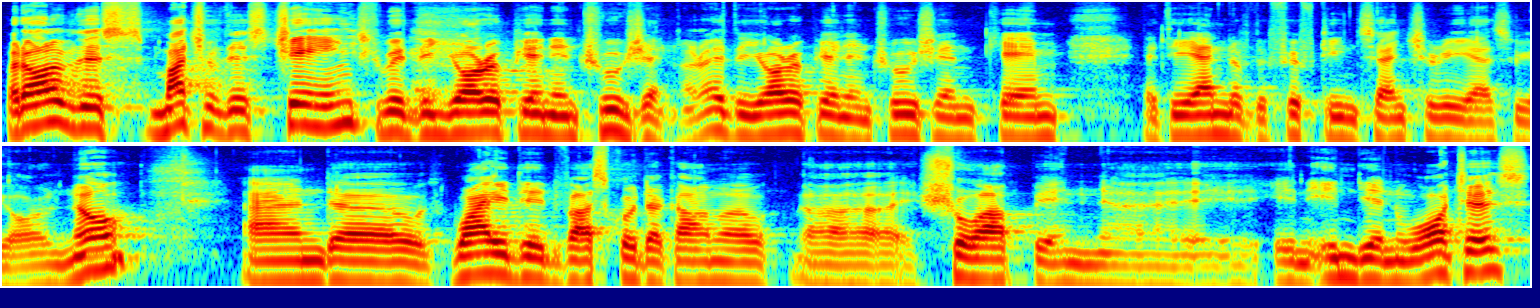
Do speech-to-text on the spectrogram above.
But all of this, much of this changed with the European intrusion. All right, the European intrusion came at the end of the 15th century, as we all know. And uh, why did Vasco da Gama uh, show up in, uh, in Indian waters?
